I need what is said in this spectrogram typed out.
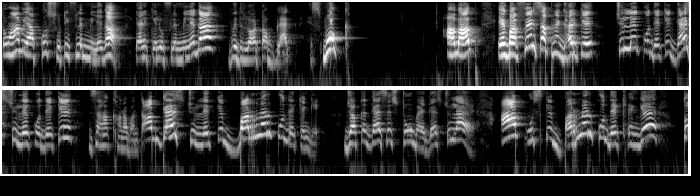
तो वहाँ भी आपको सूटी फ्लेम मिलेगा। यानी केलो फ्लेम मिलेगा with lot of black smoke अब आप एक बार फिर से अपने घर के चूल्हे को देखें, गैस चूल्हे को देखें, जहाँ खाना बनता आप गैस चूल्हे के बर्नर को देखेंगे। जो आपका गैस स्टोव है, गैस चूल्हा है, आप उसके बर्नर को देखेंगे तो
